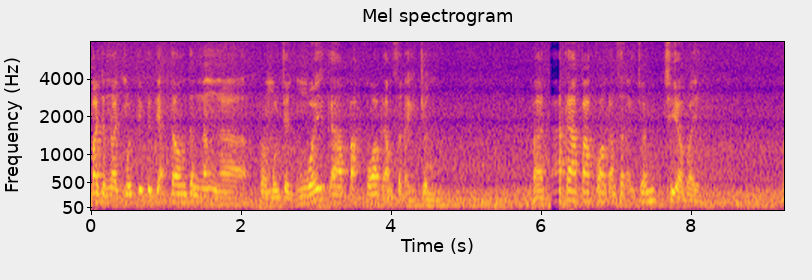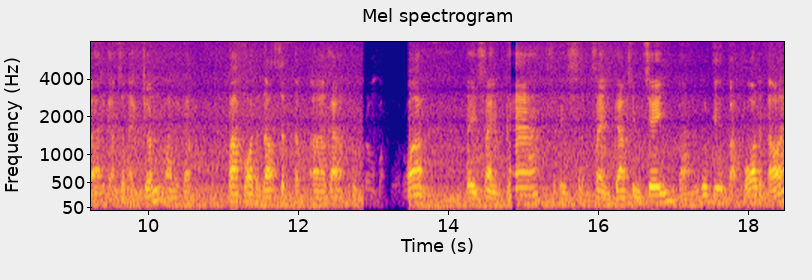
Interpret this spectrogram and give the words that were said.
បើចំណុចមួយទៀតគឺតាក់ទងទៅនឹង6.1ការប៉ះពាល់កម្មសិទ្ធិឯកជនបាទតើការប៉ះពាល់កម្មសិទ្ធិឯកជនជាអ្វីបាទកម្មសិទ្ធិឯកជនបានការប៉ះពាល់ទៅដល់សិទ្ធិការគ្រប់គ្រងរបស់ពលរដ្ឋដីស្រែចម្ការស្រែចម្ការផ្សេងផ្សេងបាទគឺជាប៉ះពាល់ទៅដល់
